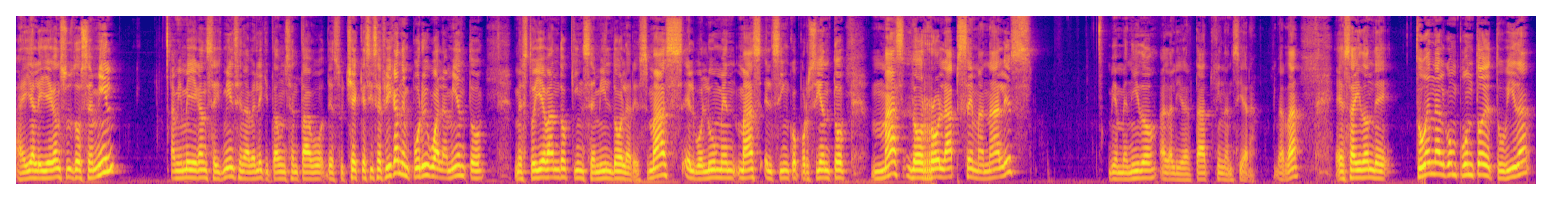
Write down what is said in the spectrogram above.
a ella le llegan sus 12 mil a mí me llegan 6 mil sin haberle quitado un centavo de su cheque. Si se fijan en puro igualamiento, me estoy llevando 15 mil dólares, más el volumen, más el 5%, más los roll-ups semanales. Bienvenido a la libertad financiera, ¿verdad? Es ahí donde tú en algún punto de tu vida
